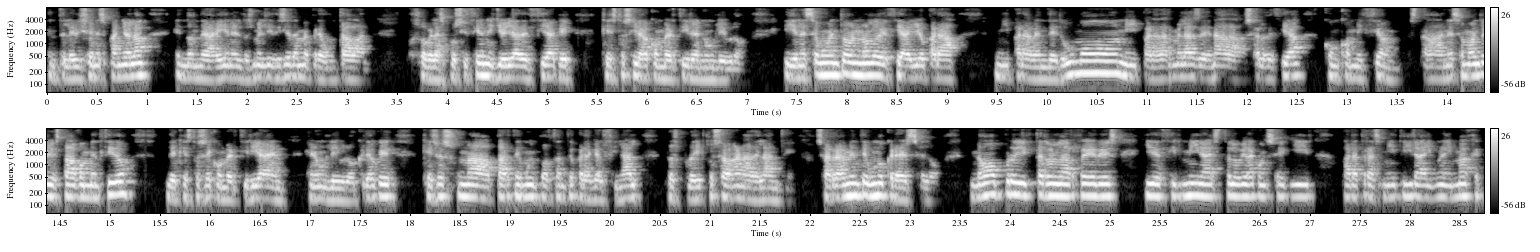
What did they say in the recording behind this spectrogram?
en televisión española, en donde ahí en el 2017 me preguntaban sobre la exposición y yo ya decía que, que esto se iba a convertir en un libro. Y en ese momento no lo decía yo para ni para vender humo, ni para dármelas de nada. O sea, lo decía con convicción. Estaba, en ese momento yo estaba convencido de que esto se convertiría en, en un libro. Creo que, que, eso es una parte muy importante para que al final los proyectos salgan adelante. O sea, realmente uno creérselo. No proyectarlo en las redes y decir, mira, esto lo voy a conseguir para transmitir ahí una imagen.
